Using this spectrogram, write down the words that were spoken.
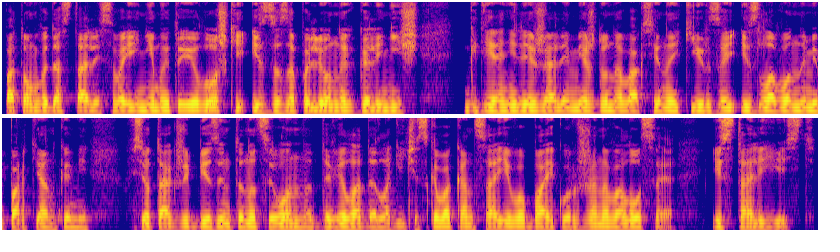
Потом вы достали свои немытые ложки из-за запыленных голенищ, где они лежали между наваксиной кирзой и зловонными портянками, все так же безинтонационно довела до логического конца его байку ржановолосая, и стали есть.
